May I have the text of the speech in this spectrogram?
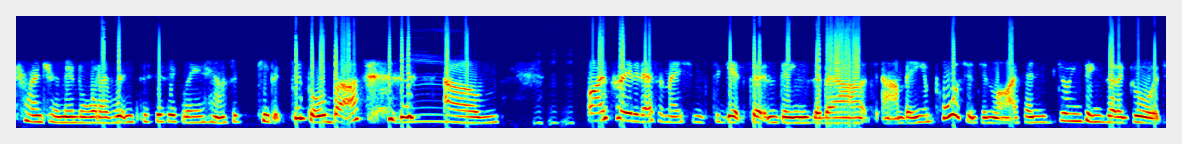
trying to remember what I've written specifically and how to keep it simple, but um, I created affirmations to get certain things about um, being important in life and doing things that are good.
